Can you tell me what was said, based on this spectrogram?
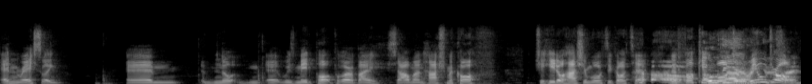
in wrestling. Um, no, it was made popular by Salman Hashimov. Chihiro Hashimoto got it. Oh. the fucking Oh, water wheel drop. you were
